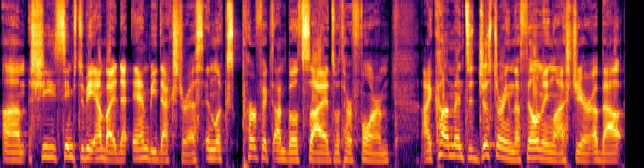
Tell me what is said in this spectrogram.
um, she seems to be ambidextrous and looks perfect on both sides with her form. I commented just during the filming last year about,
